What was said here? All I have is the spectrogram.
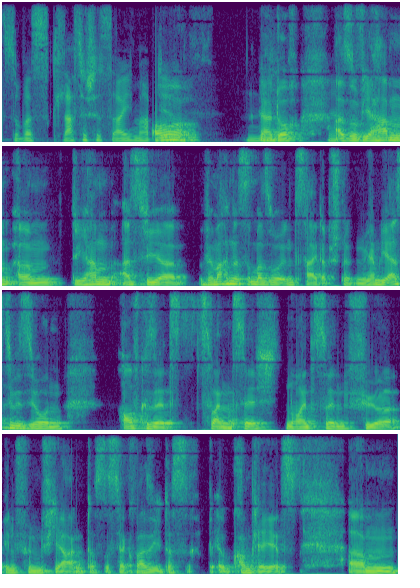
so was Klassisches, sage ich mal, habt oh. ihr. Nicht? Ja, doch. Ja. Also wir haben, ähm, wir haben, als wir, wir machen das immer so in Zeitabschnitten. Wir haben die erste Vision aufgesetzt 2019 für in fünf Jahren. Das ist ja quasi, das äh, kommt ja jetzt. Ähm,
